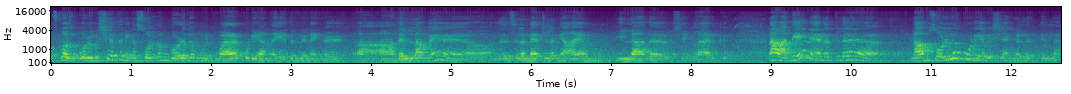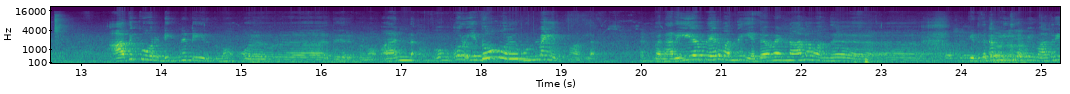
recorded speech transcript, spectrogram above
அஃப்கோர்ஸ் ஒரு விஷயத்தை நீங்கள் சொல்லும் பொழுது உங்களுக்கு வரக்கூடிய அந்த எதிர்வினைகள் அதெல்லாமே வந்து சில நேரத்தில் நியாயம் இல்லாத விஷயங்களாக இருக்குது நான் அதே நேரத்தில் நாம் சொல்லக்கூடிய விஷயங்கள் இருக்குல்ல அதுக்கு ஒரு டிக்னிட்டி இருக்கணும் ஒரு ஒரு இது இருக்கணும். அண்ட் ஒரு ஏதோ ஒரு உண்மை இருக்கும் அதில். இப்போ நிறைய பேர் வந்து எதை வேணாலும் வந்து கிட்டத்தட்ட பிஜேபி மாதிரி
